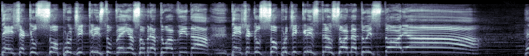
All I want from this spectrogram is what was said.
Deixa que o sopro de Cristo venha sobre a tua vida, deixa que o sopro de Cristo transforme a tua história. Hey!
